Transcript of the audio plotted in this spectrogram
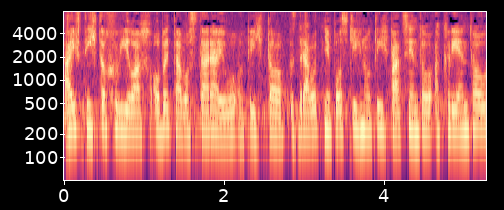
aj v týchto chvíľach obetavo starajú o týchto zdravotne postihnutých pacientov a klientov.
